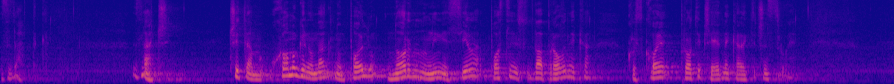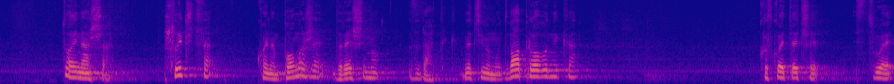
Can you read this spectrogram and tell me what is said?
zadatak. Znači, čitamo, u homogenom magnetnom polju normalna linija sila postavljene su dva provodnika kroz koje protiče jednaka električna struje. To je naša šličica koja nam pomaže da rešimo zadatak. Znači imamo dva provodnika kroz koje teče struje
